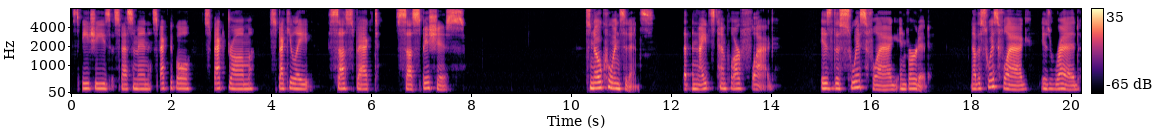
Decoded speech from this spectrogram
species, specimen, spectacle, spectrum, speculate, suspect, suspicious. It's no coincidence that the Knights Templar flag is the Swiss flag inverted. Now, the Swiss flag is red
